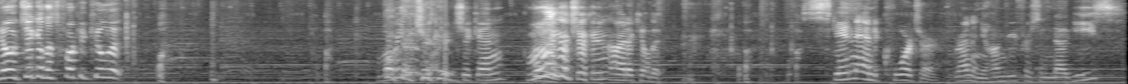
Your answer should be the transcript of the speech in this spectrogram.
Yo, chicken, let's fucking kill it. Fuck that chicken. Chicken. Come on, your chicken. All right, I killed it. Skin and quarter. Brennan, you hungry for some nuggies?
